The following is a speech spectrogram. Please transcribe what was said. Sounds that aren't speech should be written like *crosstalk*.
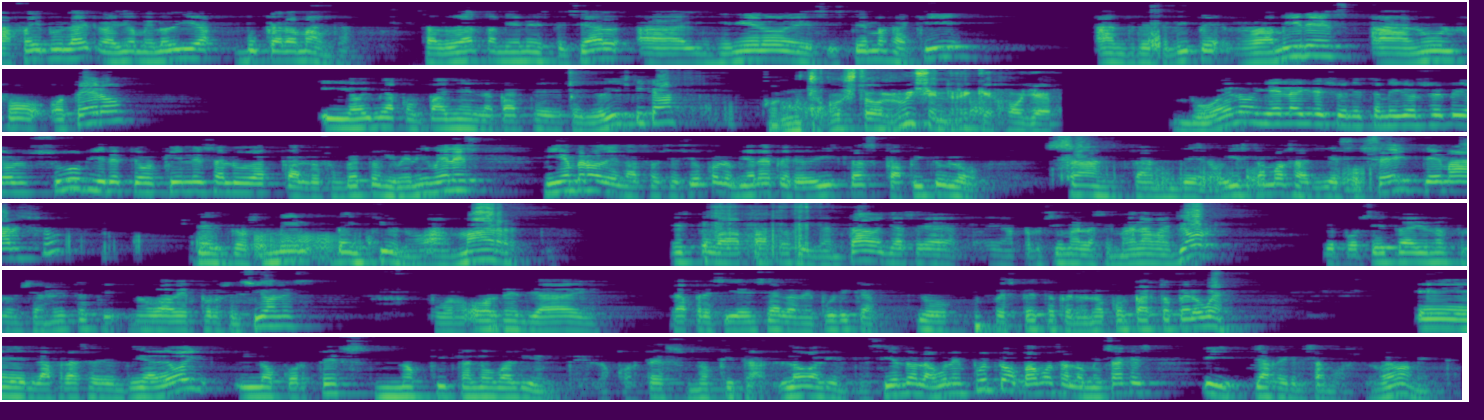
a Facebook Live Radio Melodía Bucaramanga. Saludar también en especial al ingeniero de sistemas aquí, Andrés Felipe Ramírez, a Anulfo Otero, y hoy me acompaña en la parte periodística con mucho gusto, Luis Enrique Joya. Bueno, y en la dirección este amigo servidor, su director, quien le saluda, Carlos Humberto Jiménez Jiménez, miembro de la Asociación Colombiana de Periodistas, capítulo Santander. Hoy estamos a 16 de marzo del 2021, a martes. Esto va a paso gigantado, ya se aproxima la Semana Mayor, que por cierto hay unos pronunciamientos que no va a haber procesiones por orden ya de la presidencia de la República. Yo respeto, pero no comparto. Pero bueno, eh, la frase del día de hoy, lo cortés no quita lo valiente. Lo cortés no quita lo valiente. Siendo la una en punto, vamos a los mensajes y ya regresamos nuevamente.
